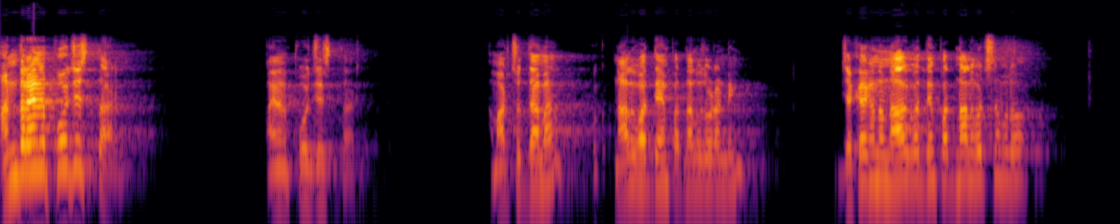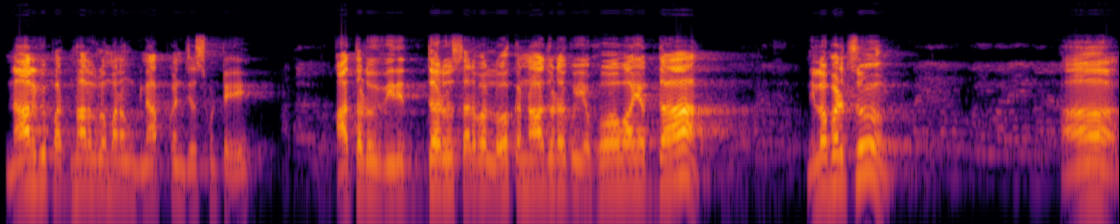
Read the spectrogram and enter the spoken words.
అందరూ ఆయన పూజిస్తారు. ఆయనను పూజిస్తారు. మాట చూద్దామా? ఒక- నాలుగో అధ్యాయం పద్నాలుగు చూడండి. జకర నాలుగో అధ్యాయం పద్నాలుగు వచ్చినములో నాలుగు పద్నాలుగులో మనం జ్ఞాపకం చేసుకుంటే అతడు వీరిద్దరూ సర్వలోకనాథుడకు యహోవా యొద్ద నిలబడుచు ఆ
